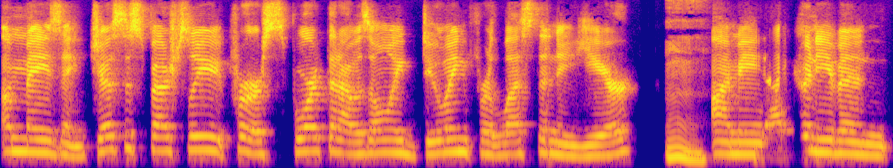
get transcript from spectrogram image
amazing, just especially for a sport that I was only doing for less than a year. Mm. I mean, I couldn't even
